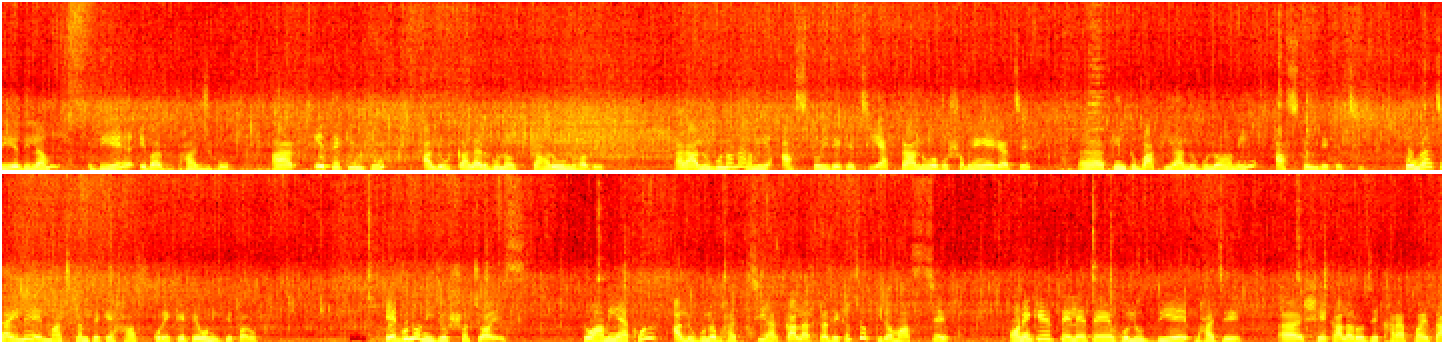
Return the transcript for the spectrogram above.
দিয়ে দিলাম, দিয়ে এবার ভাজবো। আর এতে কিন্তু আলুর কালারগুলো দারুণ হবে। আর আলুগুলো না আমি আস্তই রেখেছি। একটা আলু অবশ্য ভেঙে গেছে কিন্তু বাকি আলুগুলো আমি আস্তই রেখেছি। তোমরা চাইলে মাঝখান থেকে হাফ করে কেটেও নিতে পারো। এগুলো নিজস্ব চয়েস। তো আমি এখন আলুগুলো ভাজছি, আর কালারটা দেখেছ কীরম আসছে? অনেকে তেলেতে হলুদ দিয়ে ভাজে সে কালারও যে খারাপ হয় তা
